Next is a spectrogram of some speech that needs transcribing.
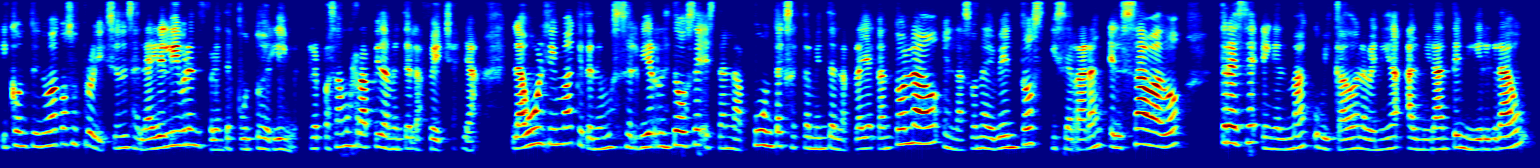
y continúa con sus proyecciones al aire libre en diferentes puntos de Lima. Repasamos rápidamente las fechas, ¿ya? La última que tenemos es el viernes 12, está en la punta, exactamente en la playa Cantolao, en la zona de eventos y cerrarán el sábado 13 en el MAC ubicado en la avenida Almirante Miguel Grau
